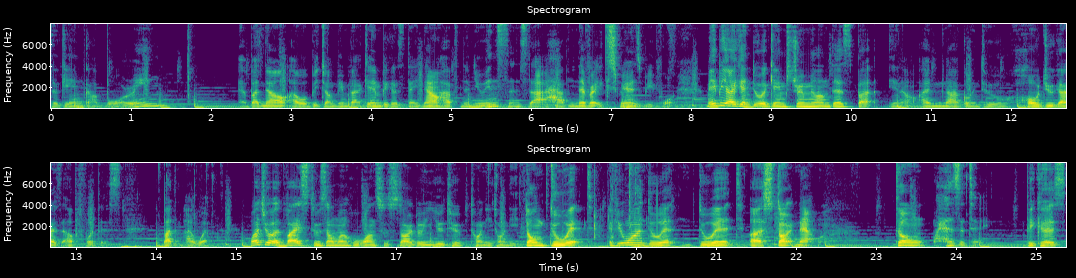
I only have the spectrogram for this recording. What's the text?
the game got boring but now I will be jumping back in because they now have the new instance that I have never experienced before. Maybe I can do a game stream on this, but you know, I'm not going to hold you guys up for this, but I will. What's your advice to someone who wants to start doing YouTube 2020? Don't do it. If you want to do it, do it. Uh, start now. Don't hesitate because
